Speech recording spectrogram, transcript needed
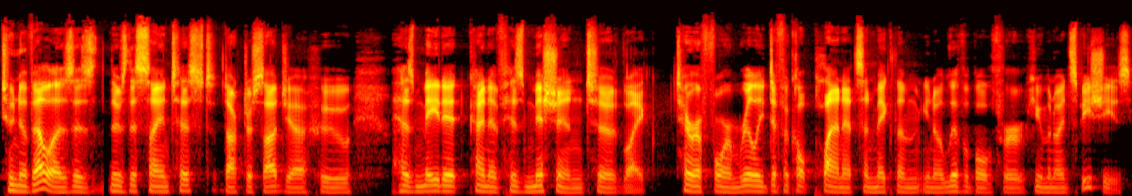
two novellas is there's this scientist dr sadja who has made it kind of his mission to like terraform really difficult planets and make them, you know, livable for humanoid species.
